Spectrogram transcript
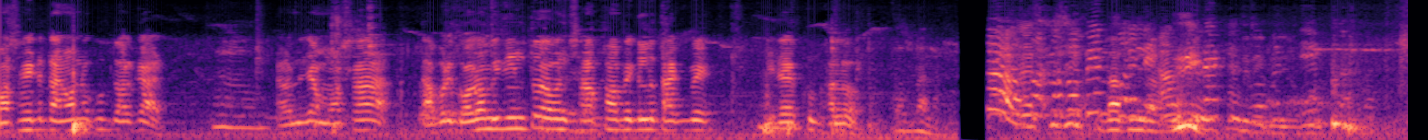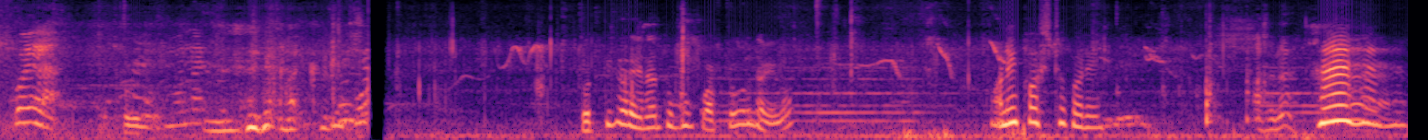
মশারিটা টাঙানো খুব দরকার। এখন যা মশা তারপরে গরমই দিন তো এখন সাপ ফাঁপ এগুলো থাকবে। এটা খুব ভালো. সত্যিকার এরা তো খুব কষ্ট করে থাকে অনেক কষ্ট করে। হ্যাঁ হ্যাঁ হ্যাঁ।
